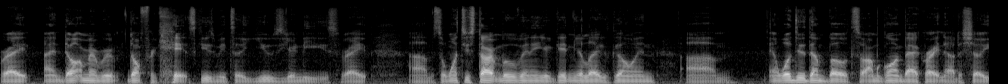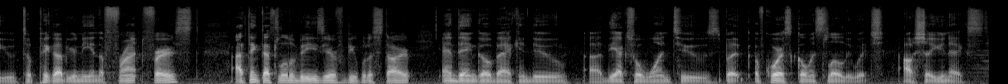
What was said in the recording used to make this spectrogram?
right? And don't remember, don't forget, excuse me, to use your knees, right? Um, so once you start moving and you're getting your legs going, um, and we'll do them both. So I'm going back right now to show you to pick up your knee in the front first I think that's a little bit easier for people to start and then go back and do uh, the actual one twos. But of course, going slowly, which I'll show you next.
